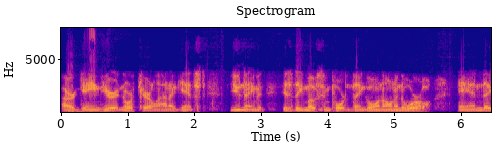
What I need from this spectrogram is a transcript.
our game here at North Carolina against you name it is the most important thing going on in the world. And they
